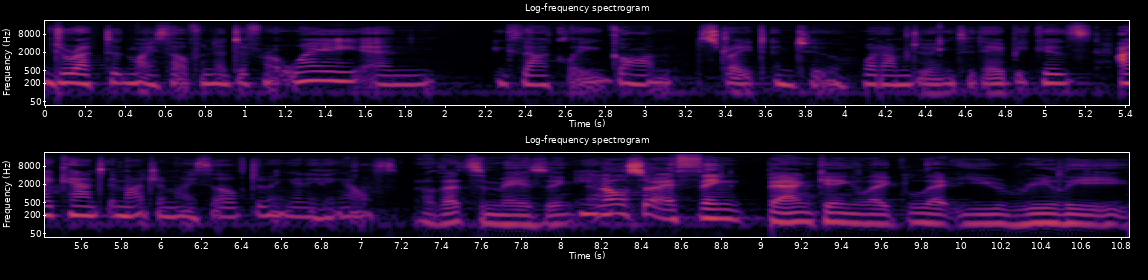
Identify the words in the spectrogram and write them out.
directed myself in a different way and exactly gone straight into what I'm doing today because I can't imagine myself doing anything else. Oh, that's amazing. And also, I think banking like let you really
